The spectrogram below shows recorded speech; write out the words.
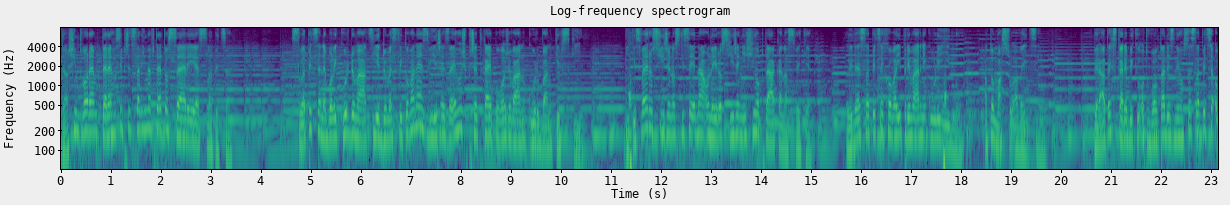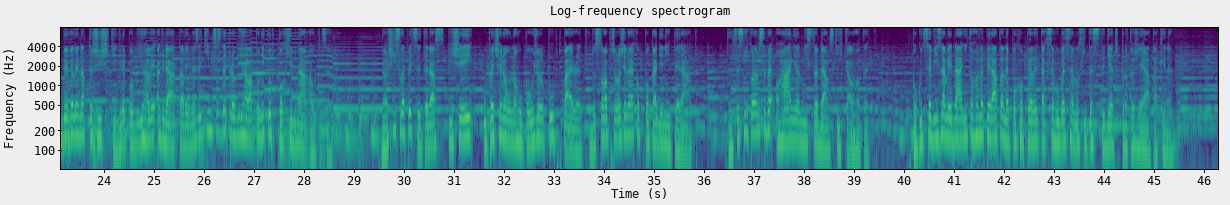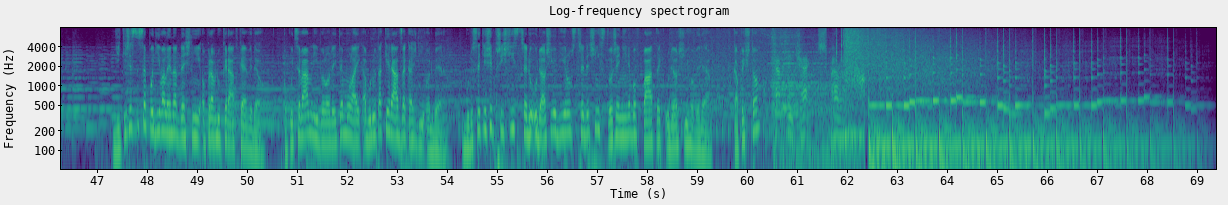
Dalším tvorem, kterého si představíme v této sérii, je slepice. Slepice neboli kur domácí je domestikované zvíře, za jehož předka je považován kur bankivský. Díky své rozšířenosti se jedná o nejrozšířenějšího ptáka na světě. Lidé slepice chovají primárně kvůli jídlu, a to masu a vejcím. V Pirátech z Karibiku od Volta Disneyho se slepice objevily na tržišti, kde pobíhali a kdákali mezi tím, co zde probíhala poněkud pochybná aukce. Další slepici, teda spíše její upečenou nohu, použil Pooped Pirate, doslova přeloženo jako pokaděný pirát. Ten se s ní kolem sebe oháněl místo dámských kalhotek. Pokud se význam jednání tohohle piráta nepochopili, tak se vůbec nemusíte stydět, protože já taky ne. Díky, že jste se podívali na dnešní opravdu krátké video. Pokud se vám líbilo, dejte mu like a budu taky rád za každý odběr. Budu se těšit příští středu u dalšího dílu středečních stvoření nebo v pátek u dalšího videa. Captain Jack Sparrow.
